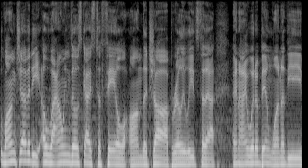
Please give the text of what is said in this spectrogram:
longevity, allowing those guys to fail on the job, really leads to that. And I would have been one of the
